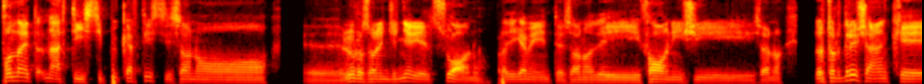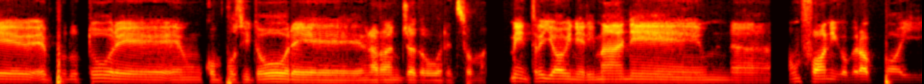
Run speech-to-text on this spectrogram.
fondamentalmente artisti più che artisti sono eh, loro sono ingegneri del suono, praticamente, sono dei fonici. Sono... Dottor Dre anche un produttore, è un compositore, un arrangiatore, insomma. Mentre Iovine rimane un, un fonico, però poi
